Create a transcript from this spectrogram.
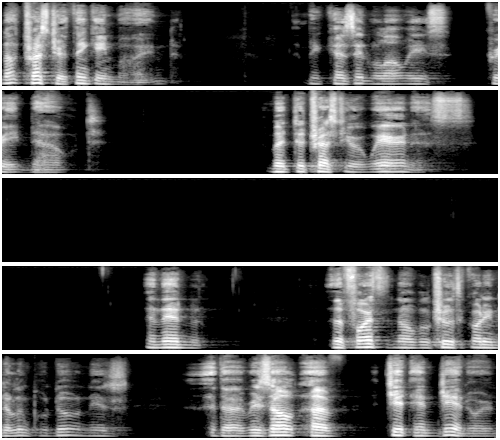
not trust your thinking mind because it will always create doubt but to trust your awareness. And then the fourth noble truth, according to Luang Pu Dune, is the result of jit and jit, or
